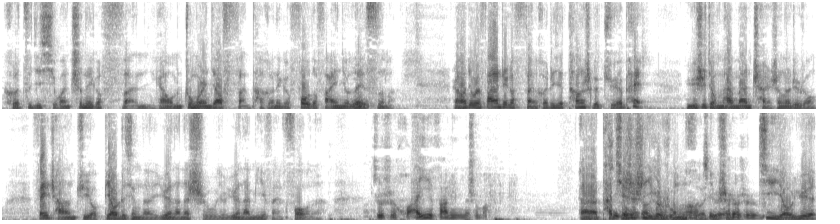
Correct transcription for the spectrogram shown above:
和自己喜欢吃那个粉，你看我们中国人叫粉，它和那个 “fo” 的发音就类似嘛。然后就会发现这个粉和这些汤是个绝配，于是就慢慢产生了这种非常具有标志性的越南的食物，就是越南米粉 “fo” 的。就是华裔发明的是吗？呃，它其实是一个融合，就是既有越，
